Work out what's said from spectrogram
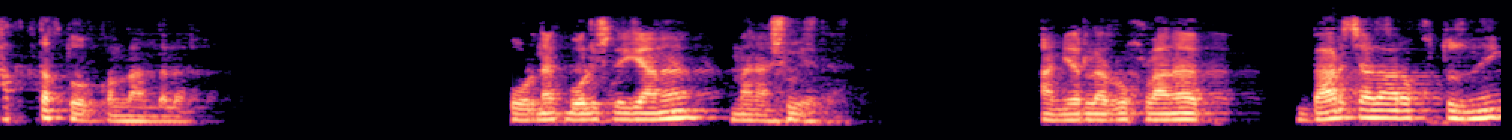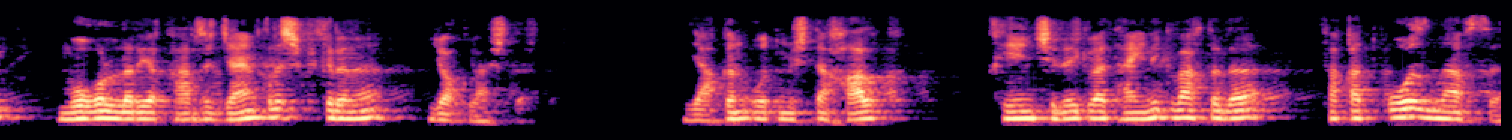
qattiq to'lqinlandilar. O'rnak bo'lish degani mana shu edi. Amirlar ruhlanib barchalari qutuzning mo'g'illarga qarshi jang qilish fikrini yoqlashdi. Yaqin o'tmishda xalq qiyinchilik va tanglik vaqtida faqat o'z nafsi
